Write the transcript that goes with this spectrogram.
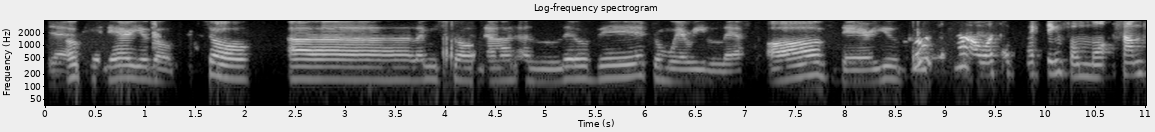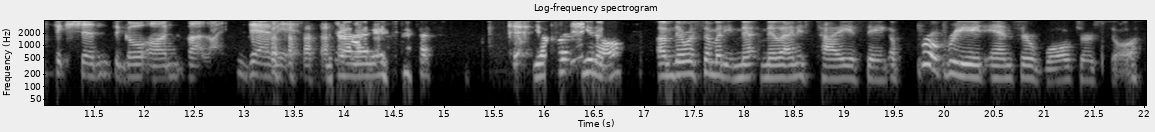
Yes. Okay, there you go. So, uh, let me scroll down a little bit from where we left off. There you go. Well, I was expecting for more some fiction to go on, but like, damn it. Right. yeah, but you know, um, there was somebody, Me- Melanis Tai is saying, appropriate answer, Walter Saw.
